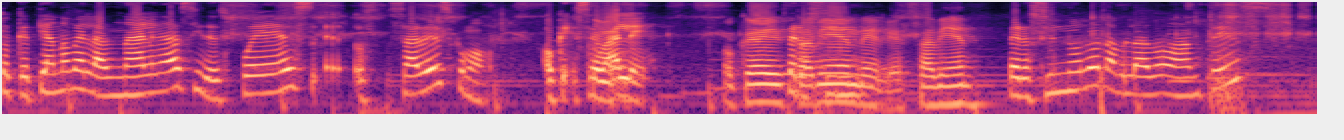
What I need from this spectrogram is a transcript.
toqueteándome las nalgas y después, ¿sabes? Como, ok, se vale. Ok, está bien, Delia, está bien. Pero si no lo han hablado antes,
